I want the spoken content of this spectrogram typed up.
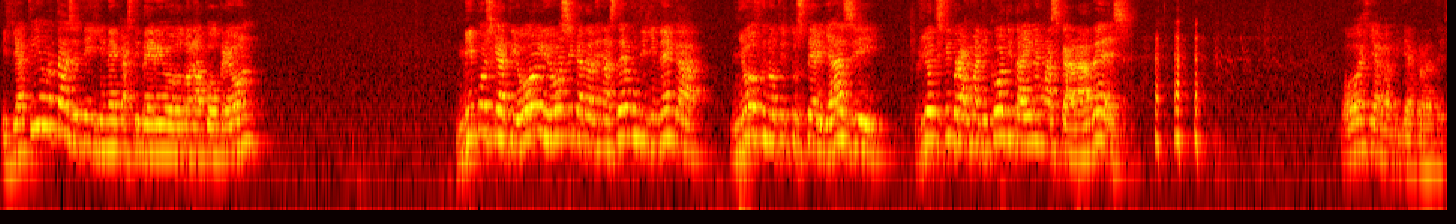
Γιατί εορτάζεται η γυναίκα στην περίοδο των απόκρεων; Μήπως γιατί όλοι όσοι καταδυναστεύουν τη γυναίκα νιώθουν ότι τους ταιριάζει διότι στην πραγματικότητα είναι μασκαράδες; Όχι αγαπητοί ακροατές.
